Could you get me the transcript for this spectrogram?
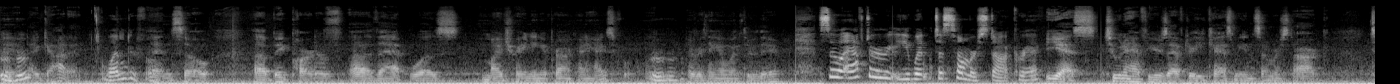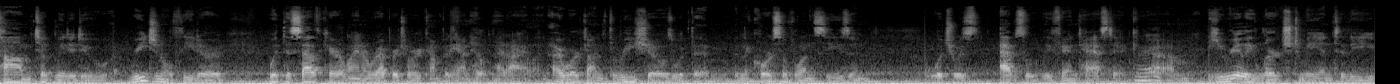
and Mhm. I got it. Wonderful. And so, a big part of uh, that was my training at Brown County High School, and Mhm. everything I went through there. So after you went to Summerstock, correct? Yes, two and a half years after he cast me in Summerstock, Tom took me to do regional theater with the South Carolina Repertory Company on Hilton Head Island. I worked on three shows with them in the course of one season, which was absolutely fantastic. Right. Um, he really lurched me into the,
